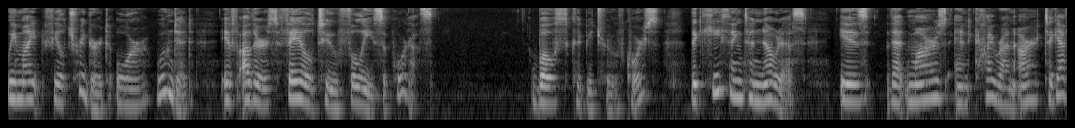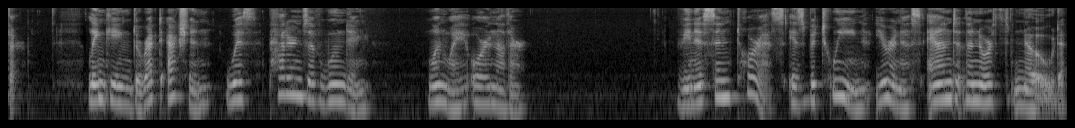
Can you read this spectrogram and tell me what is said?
we might feel triggered or wounded if others fail to fully support us. Both could be true, of course. The key thing to notice is that Mars and Chiron are together, linking direct action with patterns of wounding, one way or another. Venus in Taurus is between Uranus and the North Node.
